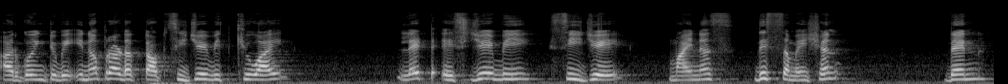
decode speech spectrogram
are going to be inner product of C j with Q i let S j be C j minus this summation, then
